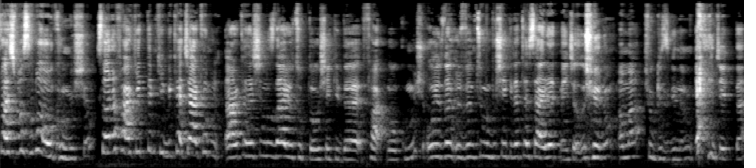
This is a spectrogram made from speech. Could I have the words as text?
saçma sapan okumuşum. Sonra fark ettim ki birkaç arka- arkadaşımız daha YouTube'da o şekilde farklı okumuş. O yüzden üzüntümü bu şekilde teselli etmeye çalışıyorum ama çok üzgünüm gerçekten.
